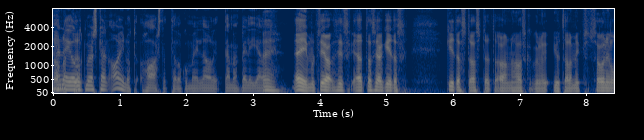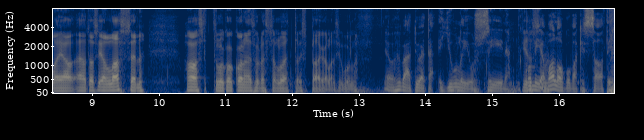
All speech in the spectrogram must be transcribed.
Hän ei ollut myöskään ainut haastattelu, kun meillä oli tämän pelin jälkeen. Ei, ei mutta joo, siis tosiaan kiitos, kiitos tosta, että on hauska kyllä jutella Sonilla. Ja, ja tosiaan Lassen haastattelu kokonaisuudessa luettavissa pääkallon sivuilla. Joo, hyvää työtä Julius siinä. Kiitos Komia sana. valokuvakin saatiin.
